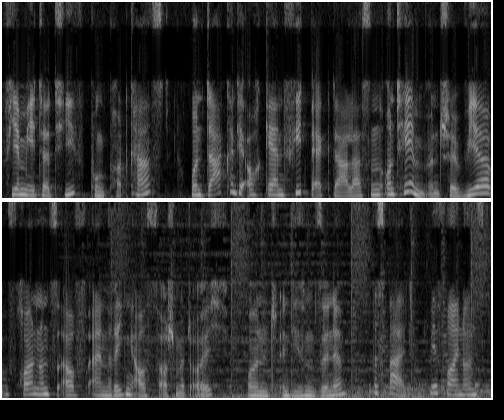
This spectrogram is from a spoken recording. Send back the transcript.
4 Meter tief.podcast. Und da könnt ihr auch gern Feedback dalassen und Themenwünsche. Wir freuen uns auf einen regen Austausch mit euch. Und in diesem Sinne, bis bald. Wir freuen uns.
